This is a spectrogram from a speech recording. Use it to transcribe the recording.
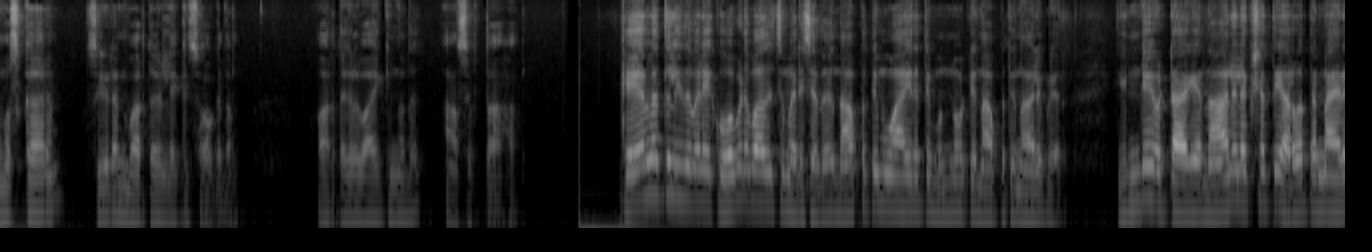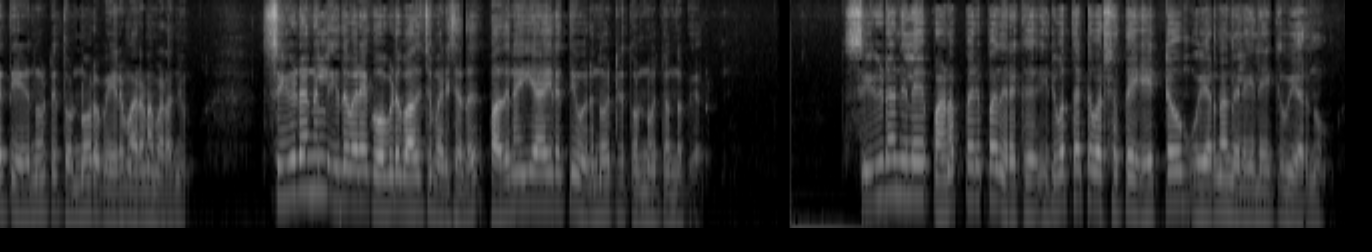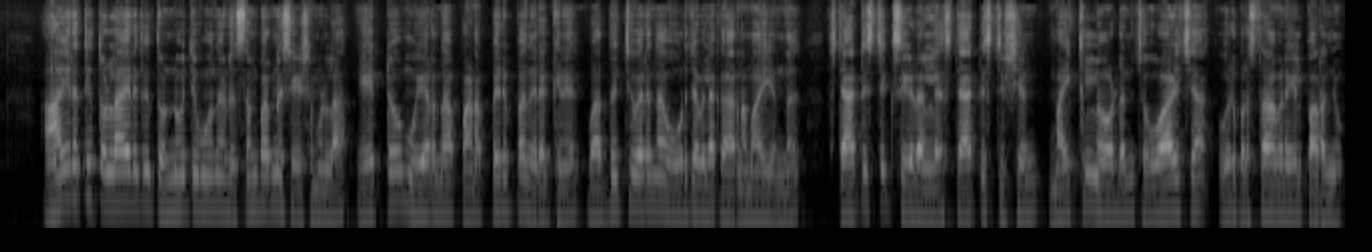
നമസ്കാരം. സ്വീഡൻ വാർത്തകളിലേക്ക് സ്വാഗതം. വാർത്തകൾ വായിക്കുന്നത് ആസിഫ് താഹ. കേരളത്തിൽ ഇതുവരെ കോവിഡ് ബാധിച്ച് മരിച്ചത് നാൽപ്പത്തി മൂവായിരത്തി മുന്നൂറ്റി നാൽപ്പത്തി നാല് പേർ. ഇന്ത്യയൊട്ടാകെ നാല് ലക്ഷത്തി അറുപത്തെണ്ണായിരത്തി എഴുന്നൂറ്റി തൊണ്ണൂറ് പേര് മരണമടഞ്ഞു. സ്വീഡനിൽ ഇതുവരെ കോവിഡ് ബാധിച്ച് മരിച്ചത് പതിനയ്യായിരത്തി ഒരുന്നൂറ്റി തൊണ്ണൂറ്റൊന്ന് പേർ. സ്വീഡനിലെ പണപ്പെരുപ്പ നിരക്ക് ഇരുപത്തെട്ട് വർഷത്തെ ഏറ്റവും ഉയർന്ന നിലയിലേക്ക് ഉയർന്നു. ആയിരത്തി തൊള്ളായിരത്തി തൊണ്ണൂറ്റി മൂന്ന് ഡിസംബറിന് ശേഷമുള്ള ഏറ്റവും ഉയർന്ന പണപ്പെരുപ്പ നിരക്കിന് വർദ്ധിച്ചു വരുന്ന ഊർജവില കാരണമായി എന്ന് സ്റ്റാറ്റിസ്റ്റിക് സ്വീഡനിലെ സ്റ്റാറ്റിസ്റ്റിഷ്യൻ മൈക്കിൾ നോർഡൻ ചൊവ്വാഴ്ച ഒരു പ്രസ്താവനയിൽ പറഞ്ഞു.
